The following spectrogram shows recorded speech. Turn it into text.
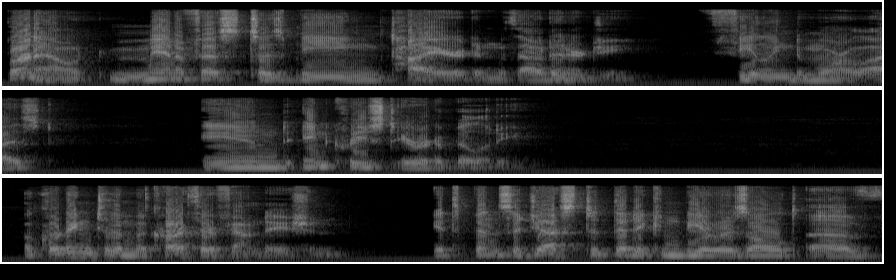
Burnout manifests as being tired and without energy, feeling demoralized, and increased irritability. According to the MacArthur Foundation, it's been suggested that it can be a result of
